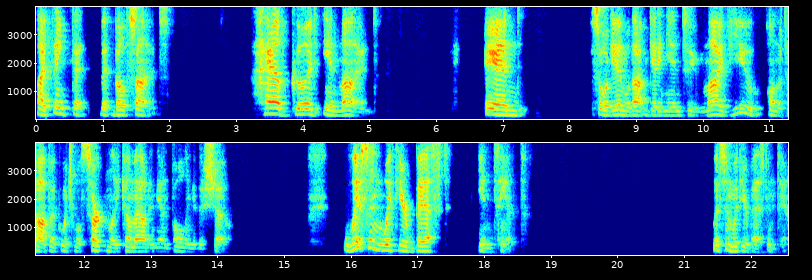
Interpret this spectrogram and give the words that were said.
I think that that both sides have good in mind. And so again, without getting into my view on the topic, which will certainly come out in the unfolding of this show, listen with your best intent. Listen with your best intent.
